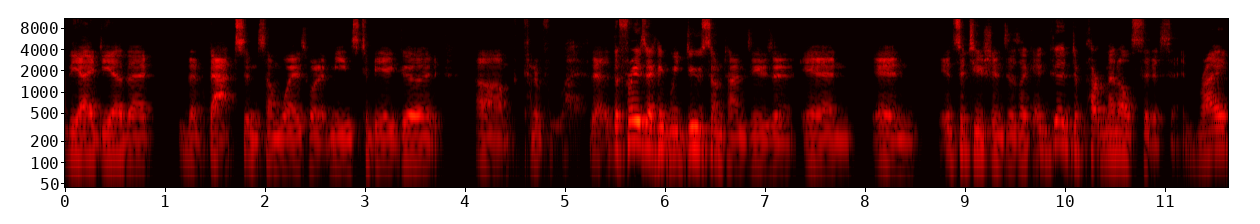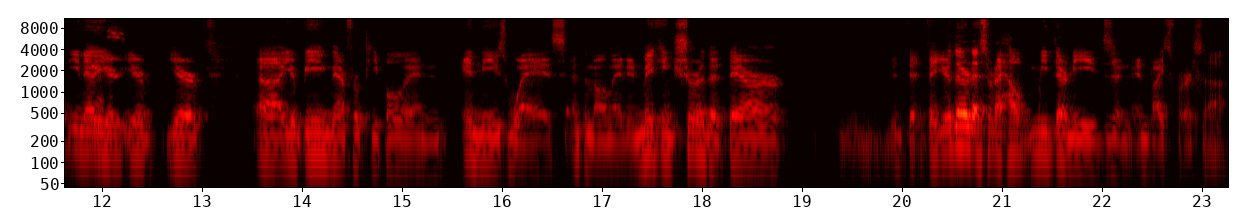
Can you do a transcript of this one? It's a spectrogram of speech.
the idea that that that's in some ways what it means to be a good um, kind of the, the, phrase I think we do sometimes use in in in institutions is like a good departmental citizen, right? You know, yes. you're you're you're uh, you're being there for people in in these ways at the moment and making sure that they're that, that you're there to sort of help meet their needs and, and vice versa.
